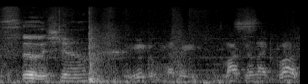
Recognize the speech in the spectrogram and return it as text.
Silly show. The Eagle had me locked in that closet.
